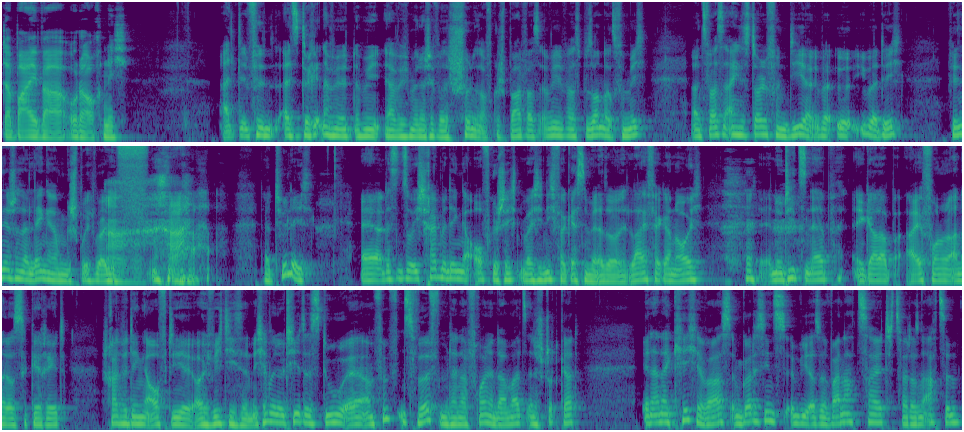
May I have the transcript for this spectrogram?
dabei war oder auch nicht? Als dritten habe ich, hab ich mir natürlich was Schönes aufgespart, was irgendwie was Besonderes für mich. Und zwar ist es eigentlich eine Story von dir, über, über dich. Wir sind ja schon seit längerem Gespräch, weil ah. natürlich. Äh, das sind so, ich schreibe mir Dinge auf Geschichten, weil ich die nicht vergessen will. Also Lifehack an euch, äh, Notizen-App, egal ob iPhone oder anderes Gerät, schreibt mir Dinge auf, die euch wichtig sind. Ich habe mir notiert, dass du äh, am 5.12. mit deiner Freundin damals in Stuttgart in einer Kirche warst, im Gottesdienst, irgendwie, also in Weihnachtszeit 2018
